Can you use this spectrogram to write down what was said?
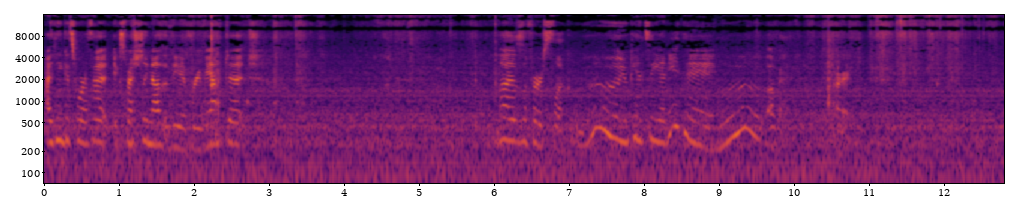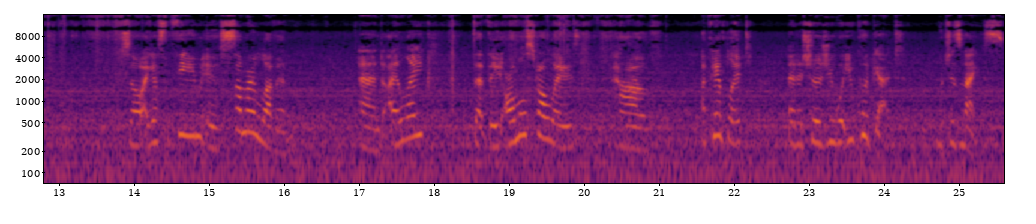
I think it's worth it, especially now that they have revamped it. That is the first look. Ooh, you can't see anything. Ooh, okay. Alright. So I guess the theme is Summer Lovin'. And I like that they almost always have a pamphlet and it shows you what you could get, which is nice.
